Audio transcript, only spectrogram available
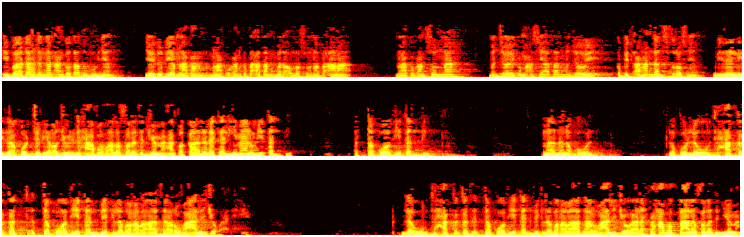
ibadah dengan anggota tubuhnya, yaitu dia melakukan melakukan ketaatan kepada Allah Subhanahu wa taala, melakukan sunnah, menjauhi kemaksiatan, menjauhi kebid'ahan dan seterusnya. إذا إذا قلت لرجل حافظ على صلاة الجماعة فقال لك الإيمان في قلبي التقوى في قلبي ماذا نقول؟ نقول لو تحققت التقوى في قلبك لظهر آثارها على الجوارح لو تحققت التقوى في قلبك لظهر آثارها على الجوارح فحافظت على صلاة الجماعة.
